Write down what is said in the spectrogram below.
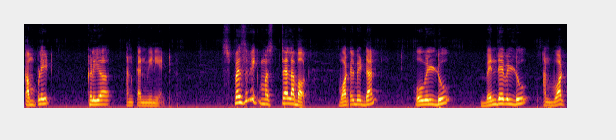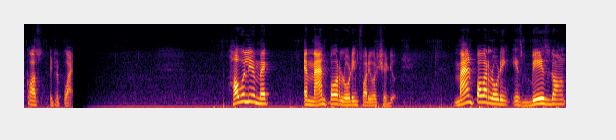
complete clear and convenient. Specific must tell about what will be done, who will do, when they will do, and what cost it requires. How will you make a manpower loading for your schedule? Manpower loading is based on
